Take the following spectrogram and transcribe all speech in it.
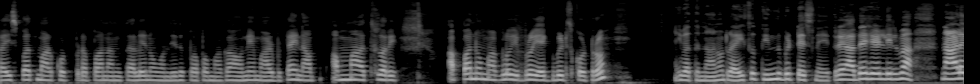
ರೈಸ್ ಬಾತ್ ಮಾಡಿಕೊಟ್ಬಿಡಪ್ಪ ನನ್ನ ತಲೆನೋವು ಒಂದಿದ್ದು ಪಾಪ ಮಗ ಅವನೇ ಮಾಡಿಬಿಟ್ಟ. ಇನ್ನು ಅಮ್ಮ ಸಾರಿ ಅಪ್ಪನೂ ಮಗಳು ಇಬ್ಬರು ಎಗ್ ಬಿಡಿಸ್ಕೊಟ್ರು. ಇವತ್ತು ನಾನು ರೈಸು ತಿಂದುಬಿಟ್ಟೆ ಸ್ನೇಹಿತರೆ. ಅದೇ ಹೇಳಿಲ್ವಾ ನಾಳೆ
